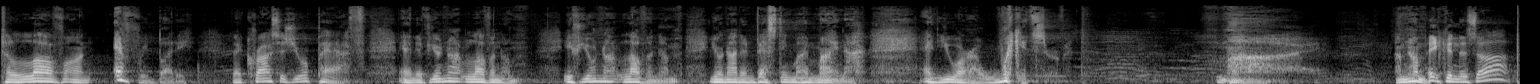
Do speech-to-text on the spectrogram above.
to love on everybody that crosses your path. And if you're not loving them, if you're not loving them, you're not investing my mina, and you are a wicked servant. My, I'm not making this up.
